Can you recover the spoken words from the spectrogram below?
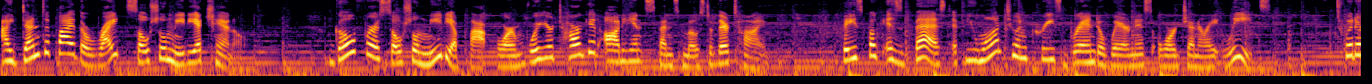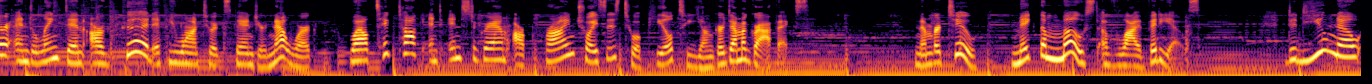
identify the right social media channel. Go for a social media platform where your target audience spends most of their time. Facebook is best if you want to increase brand awareness or generate leads. Twitter and LinkedIn are good if you want to expand your network, while TikTok and Instagram are prime choices to appeal to younger demographics. Number two, make the most of live videos. Did you know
